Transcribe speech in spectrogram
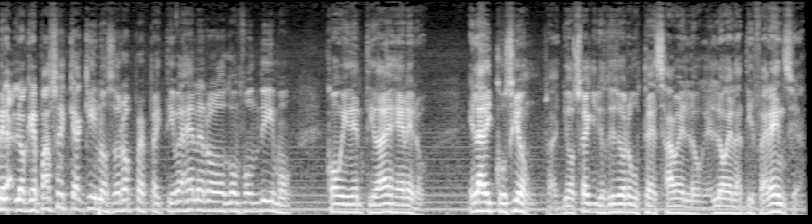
Mira, lo que pasa es que aquí nosotros perspectiva de género lo confundimos con identidad de género en la discusión. yo sé que yo estoy seguro que ustedes saben lo, de las diferencias.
